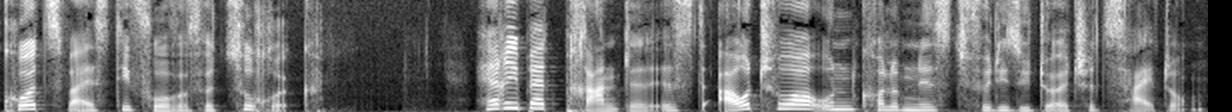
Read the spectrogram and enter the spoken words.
Kurz weist die Vorwürfe zurück. Heribert Prantl ist Autor und Kolumnist für die Süddeutsche Zeitung.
